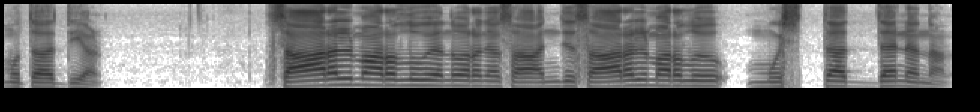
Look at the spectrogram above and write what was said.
മുത്താദ്ദിയാണ്. സാറൽ മറലു എന്ന് പറഞ്ഞ സാ അഞ്ച് സാറൽ മറലു മുസ്തദ്ദൻ എന്നാണ്.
